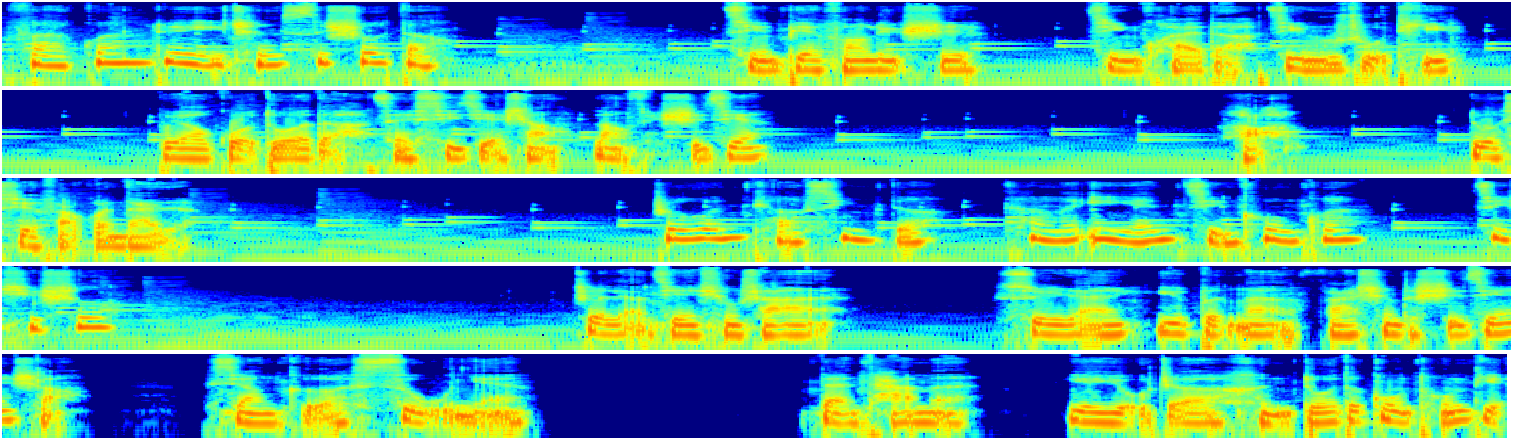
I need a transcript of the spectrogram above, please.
法官略一沉思，说道：“请辩方律师尽快的进入主题，不要过多的在细节上浪费时间。”好，多谢法官大人。卓文挑衅的看了一眼检控官，继续说：“这两件凶杀案。”虽然与本案发生的时间上相隔四五年，但他们也有着很多的共同点。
